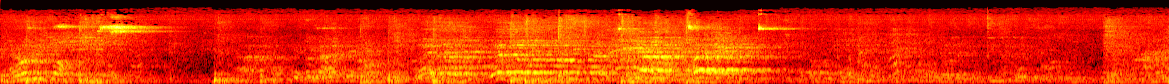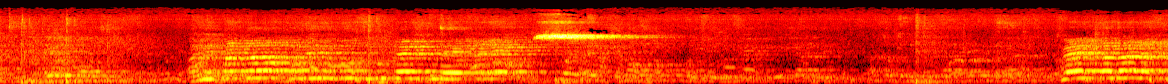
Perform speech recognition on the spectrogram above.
Allez, on défend. On n'est pas là, prenez le mot s'il vous plaît, les poulets, allez Faites la balle à celui qui est plus proche Max Elle n'a pas été touchée sur le terrain.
